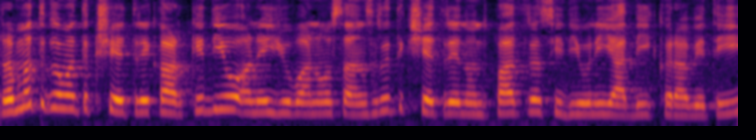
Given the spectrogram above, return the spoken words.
રમતગમત ક્ષેત્રે કારકિર્દીઓ અને યુવાનો સાંસ્કૃતિક ક્ષેત્રે નોંધપાત્ર સિદ્ધિઓની યાદી કરાવી હતી.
